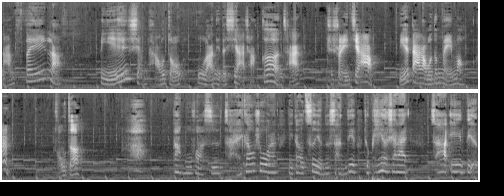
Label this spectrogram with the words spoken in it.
难飞了。别想逃走，不然你的下场更惨。去睡觉，别打扰我的美梦，哼！否则，大魔法师才刚说完，一道刺眼的闪电就劈了下来。差一点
